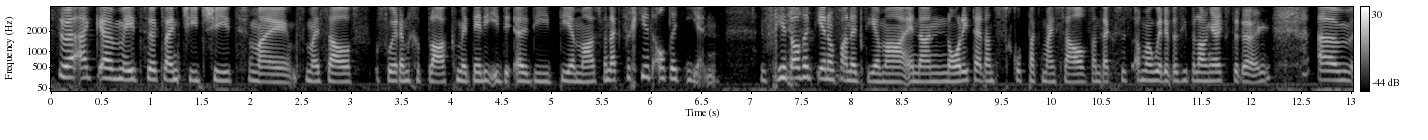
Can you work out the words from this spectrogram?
so ek um, het so 'n klein cheat sheet vir my vir myself voorin geplak met net die uh, die temas want ek vergeet altyd een. Ek vergeet altyd een of ander tema en dan na die tyd dan skop ek myself want ek sê oh my god, dit was die belangrikste ding. Um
